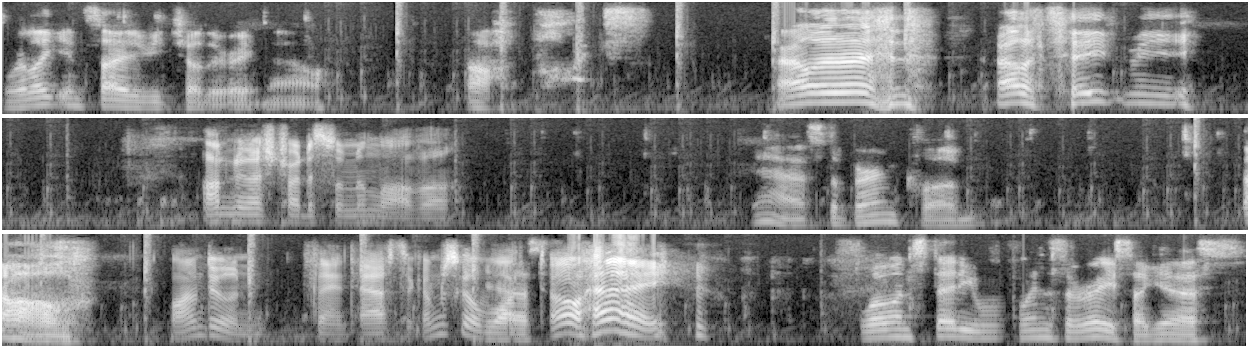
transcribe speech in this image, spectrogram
We're like inside of each other right now. Ah, oh, bollocks. Alan! Alan, save me! I'm gonna try to swim in lava. Yeah, it's the Burn Club. Oh, Well, I'm doing fantastic. I'm just gonna Yes. walk. Oh, hey! slow and steady wins the race, I guess.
